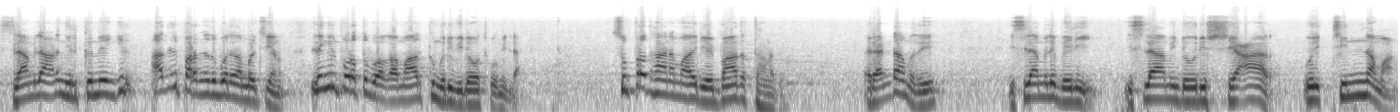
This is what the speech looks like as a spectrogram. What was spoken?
ഇസ്ലാമിലാണ് നിൽക്കുന്നതെങ്കിൽ അതിൽ പറഞ്ഞതുപോലെ നമ്മൾ ചെയ്യണം. ഇല്ലെങ്കിൽ പുറത്തു പോകാം ആർക്കും ഒരു വിരോധവുമില്ല. സുപ്രധാനമായ ഒരു ഇബാദത്താണത്. രണ്ടാമത് ഇസ്ലാമിലെ ബലി ഇസ്ലാമിന്റെ ഒരു ഷ്യാർ ഒരു ചിഹ്നമാണ്.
